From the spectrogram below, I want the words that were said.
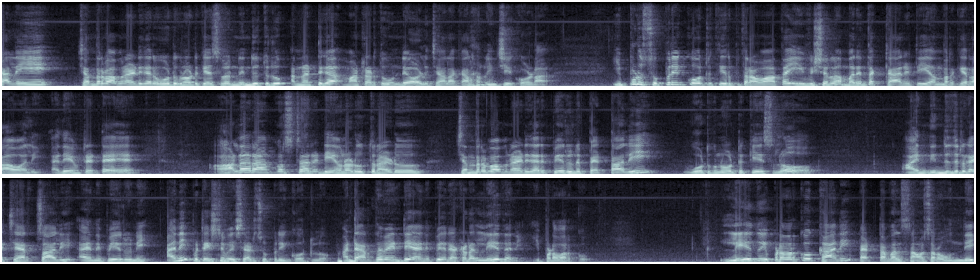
కానీ చంద్రబాబు నాయుడు గారి ఓటుకు నోటు కేసులో నిందితుడు అన్నట్టుగా మాట్లాడుతూ ఉండేవాళ్ళు చాలా కాలం నుంచి కూడా. ఇప్పుడు సుప్రీంకోర్టు తీర్పు తర్వాత ఈ విషయంలో మరింత క్లారిటీ అందరికీ రావాలి. అదేమిటంటే ఆళ్ళ రామకృష్ణారెడ్డి ఏమని అడుగుతున్నాడు? చంద్రబాబు నాయుడు గారి పేరుని పెట్టాలి ఓటుకు నోటు కేసులో ఆయన నిందితుడిగా చేర్చాలి ఆయన పేరుని అని పిటిషన్ వేశాడు సుప్రీంకోర్టులో అంటే అర్థం ఏంటి? ఆయన పేరు ఎక్కడ లేదని ఇప్పటివరకు లేదు ఇప్పటివరకు కానీ పెట్టవలసిన అవసరం ఉంది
